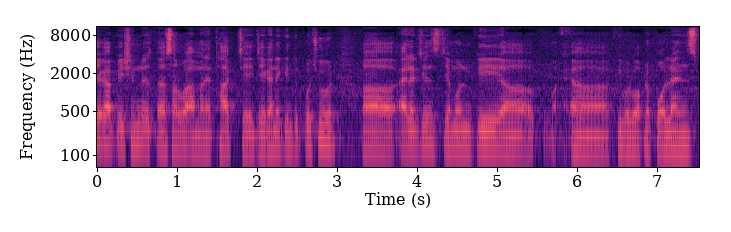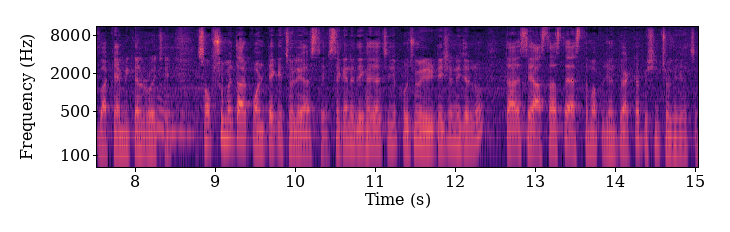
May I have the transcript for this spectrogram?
জায়গা পেশেন্ট সার্ভা মানে থাকছে যেখানে কিন্তু প্রচুর অ্যালার্জেন্স যেমন কি কি বলব আপনার পোলেন্স বা কেমিক্যাল রয়েছে সবসময় তার কন্ট্যাক্টে চলে আসছে। সেখানে দেখা যাচ্ছে যে প্রচুর ইরিটেশনের জন্য তার সে আস্তে আস্তে অ্যাস্তমা পর্যন্ত একটা পেশেন্ট চলে যাচ্ছে।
